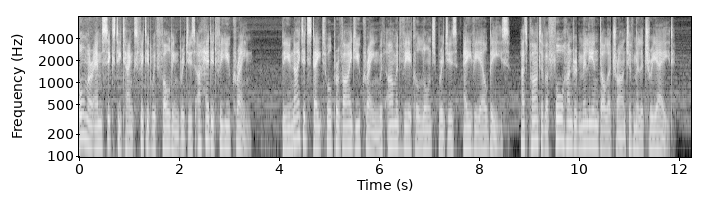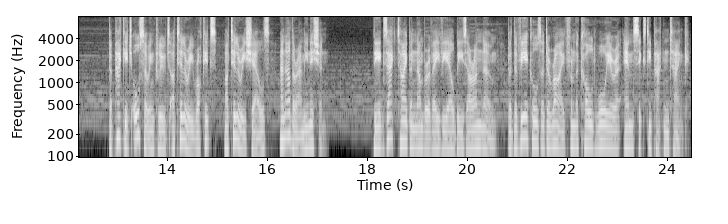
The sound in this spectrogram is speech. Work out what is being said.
Former M60 tanks fitted with folding bridges are headed for Ukraine. The United States will provide Ukraine with Armored Vehicle Launch Bridges, AVLBs, as part of a $400 million tranche of military aid. The package also includes artillery rockets, artillery shells, and other ammunition. The exact type and number of AVLBs are unknown, but the vehicles are derived from the Cold War era M60 Patton tank.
